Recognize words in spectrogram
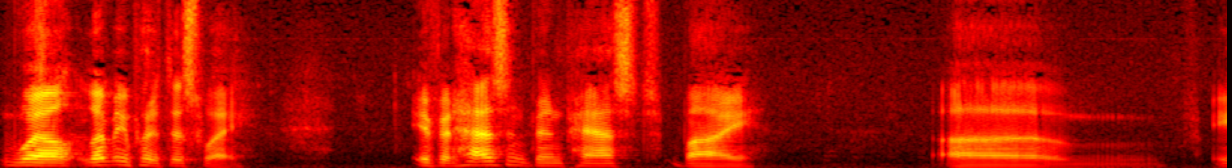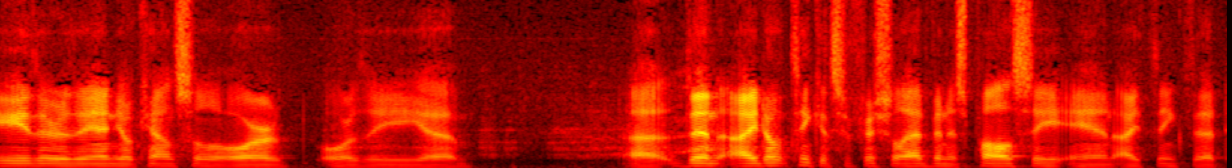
Well, let me put it this way. If it hasn't been passed by uh, either the annual council or, or the, uh, then I don't think it's official Adventist policy, and I think that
